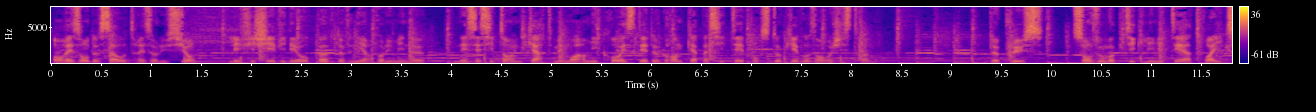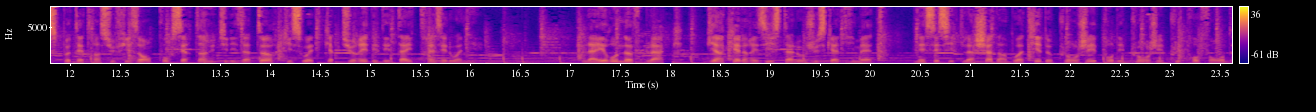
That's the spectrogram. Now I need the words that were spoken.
en raison de sa haute résolution, les fichiers vidéo peuvent devenir volumineux, nécessitant une carte mémoire micro SD de grande capacité pour stocker vos enregistrements. De plus, son zoom optique limité à 3x peut être insuffisant pour certains utilisateurs qui souhaitent capturer des détails très éloignés. La Hero 9 Black, bien qu'elle résiste à l'eau jusqu'à 10 mètres, nécessite l'achat d'un boîtier de plongée pour des plongées plus profondes,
